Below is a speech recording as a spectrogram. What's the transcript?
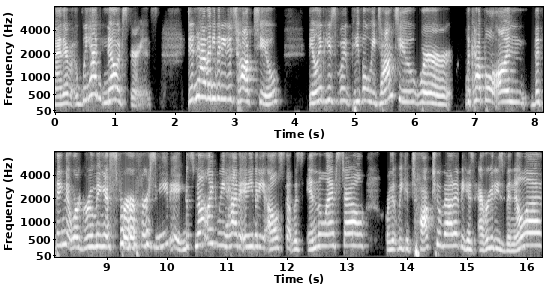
Neither we had no experience. Didn't have anybody to talk to. The only people we talked to were the couple on the thing that were grooming us for our first meeting. It's not like we had anybody else that was in the lifestyle or that we could talk to about it because everybody's vanilla.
